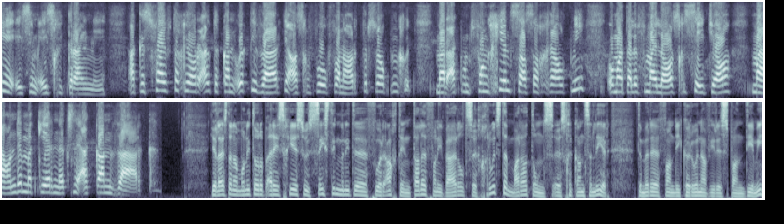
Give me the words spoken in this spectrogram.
nie 'n SMS gekry nie. Ek is 50 jaar oud, ek kan ook nie werk nie as gevolg van hartversaking goed, maar ek ontvang geen SASSA geld nie omdat hulle vir my laas gesê het ja, my hande maak keer niks nie, ek kan werk. Jy luister na Monitor op RSG so 16 minute voor 8 en talle van die wêreld se grootste maratons is gekanselleer te midde van die koronavirus pandemie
